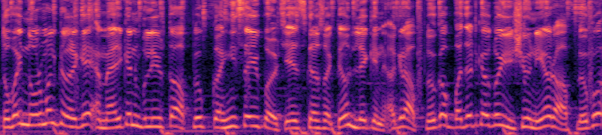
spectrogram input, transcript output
तो भाई नॉर्मल कलर के अमेरिकन बुलीव तो आप लोग कहीं से भी परचेज कर सकते हो, लेकिन अगर आप लोग का बजट का कोई इश्यू नहीं है और आप लोग को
